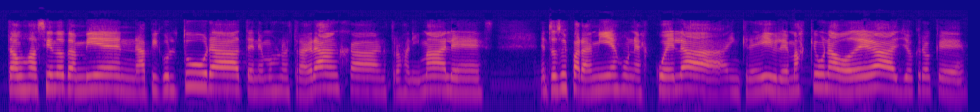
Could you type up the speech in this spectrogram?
Estamos haciendo también apicultura, tenemos nuestra granja, nuestros animales. Entonces para mí es una escuela increíble, más que una bodega, yo creo que,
